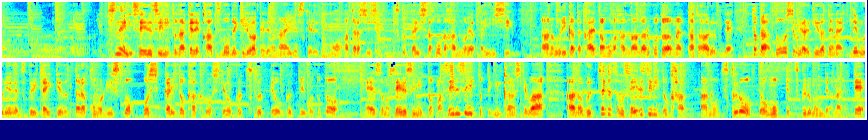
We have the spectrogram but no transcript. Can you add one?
ー常にセールスユニットだけで活動できるわけではないですけれども、新しい商品作ったりした方が反応やっぱいいし、あの、売り方変えた方が反応上がることはまあ多々あるんで、ただどうしてもやる気が出ない、でも売り上げ作りたいっていうんだったら、このリストをしっかりと確保しておく、作っておくっていうことと、えー、そのセールスユニット、まあ、セールスユニットに関しては、あの、ぶっちゃけそのセールスユニットをか、あの、作ろうって思って作るもんではなくて、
